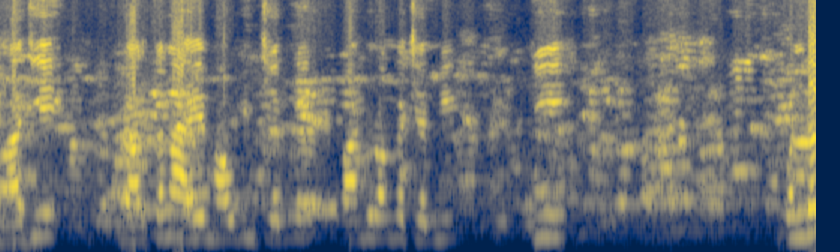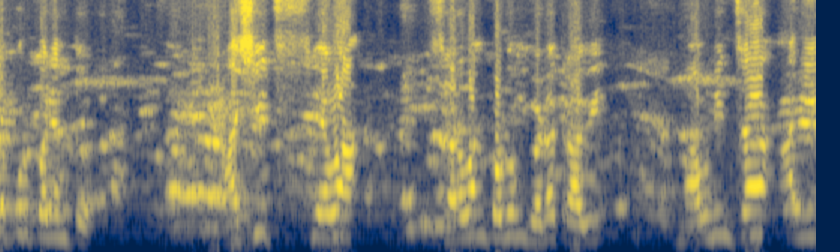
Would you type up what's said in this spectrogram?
माझी प्रार्थना आहे माऊली चरणी पांडुरंग चरणी की पंढरपूर पर्यंत अशीच सेवा सर्वांकडून घडत राहावी. माऊलींचा आणि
